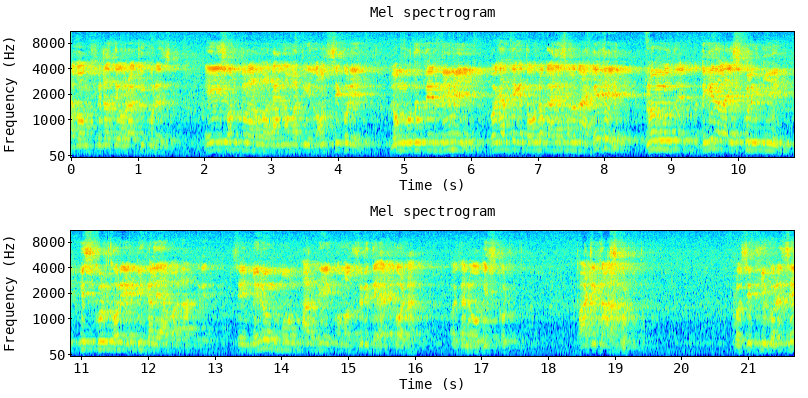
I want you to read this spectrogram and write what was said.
এবং সেটাতে ওরা কি করেছে? এই সন্তুলার মা রাঙামাটি লঞ্চে করে লঙ্গুদুতে নেমে ওইখান থেকে তখন তো গাড়ি ছিল না, হেঁটে লঙ্গুদু দিঘিনালা স্কুলে গিয়ে স্কুল করে বিকালে আবার রাত্রে সেই মেরুং মন পার হয়ে কমলসুরিতে হেডকোয়ার্টার ওইখানে অফিস করত পার্টি কাজ করত। প্রসিদ্ধ কি করেছে?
